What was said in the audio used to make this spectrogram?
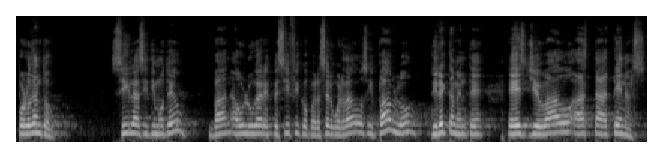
Por lo tanto, Silas y Timoteo van a un lugar específico para ser guardados y Pablo directamente es llevado hasta Atenas.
